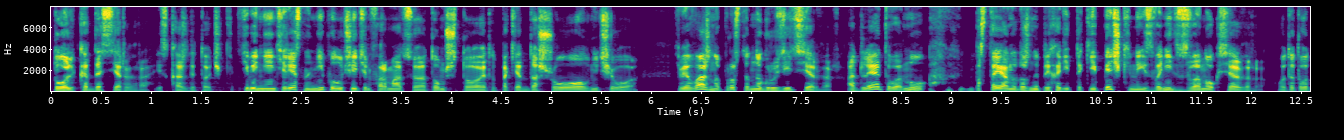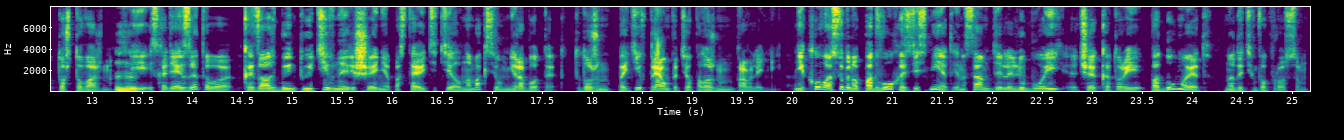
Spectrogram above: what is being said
только до сервера из каждой точки. Тебе не интересно ни получить информацию о том, что этот пакет дошел, ничего. Тебе важно просто нагрузить сервер. А для этого, ну, постоянно должны приходить такие печкины и звонить в звонок сервера. Вот это вот то, что важно. Угу. И исходя из этого, казалось бы, интуитивное решение поставить ETL на максимум не работает. Ты должен пойти в прямо противоположном направлении. Никакого особенного подвоха здесь нет. И на самом деле любой человек, который подумает над этим вопросом,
